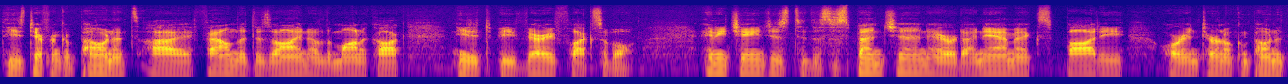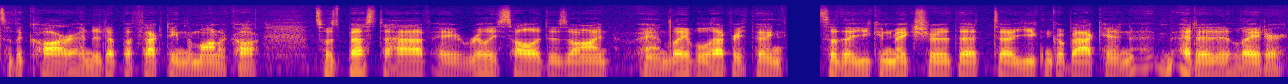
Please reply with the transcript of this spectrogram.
these different components, I found the design of the monocoque needed to be very flexible. Any changes to the suspension, aerodynamics, body, or internal components of the car ended up affecting the monocoque. So it's best to have a really solid design and label everything so that you can make sure that uh, you can go back and edit it later.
